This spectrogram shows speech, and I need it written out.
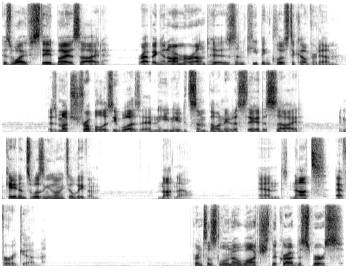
His wife stayed by his side, wrapping an arm around his and keeping close to comfort him. As much trouble as he was in, he needed some pony to stay at his side, and Cadance wasn't going to leave him. Not now. And not ever again. Princess Luna watched the crowd disperse,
